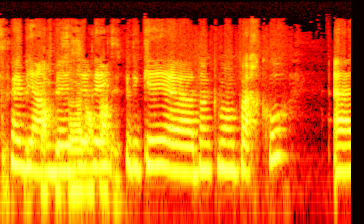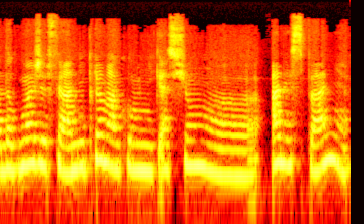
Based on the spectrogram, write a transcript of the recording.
Très bien, ben, je vais expliquer euh, donc mon parcours. Euh, donc moi j'ai fait un diplôme en communication euh, en Espagne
